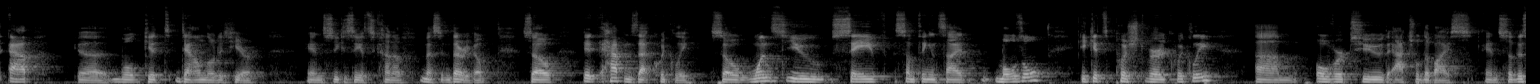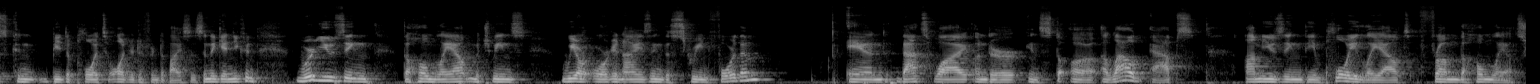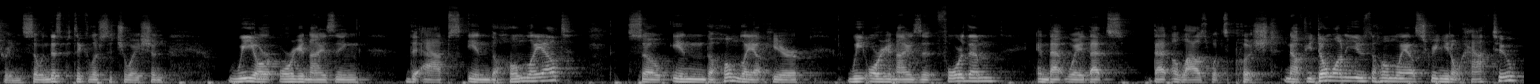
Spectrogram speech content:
app uh, will get downloaded here. And so you can see it's kind of messing, there we go. So it happens that quickly. So once you save something inside Mosyle, it gets pushed very quickly um, over to the actual device. And so this can be deployed to all your different devices. And again, you can, we're using the home layout, which means we are organizing the screen for them. And that's why under install, uh, allowed apps, I'm using the employee layout from the home layout screen. So in this particular situation, we are organizing the apps in the home layout. So in the home layout here, we organize it for them. And that way that's that allows what's pushed. Now, if you don't want to use the home layout screen, you don't have to.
